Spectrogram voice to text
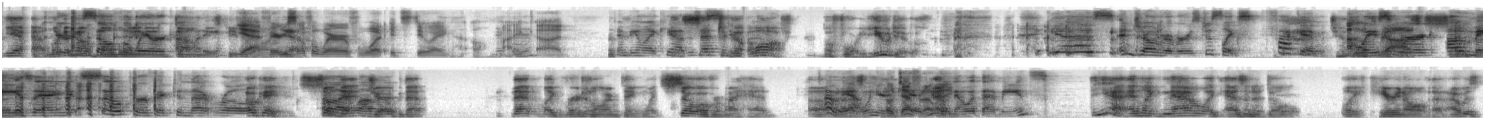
yeah, look Very at how self-aware bumbling comedy. Yeah, are. very Yeah. self-aware of what it's doing. Oh my Mhm. god. and being like, "Yeah, it's this set is to go off before you do. yes, and Joan Rivers just like fucking Joan voice Rivers work, so good. amazing, so perfect in that role. Okay, so Oh, that joke, it. that that like Virgin Alarm thing went so over my head. uh, Oh when I yeah, when you're Oh, a kid, you don't know what that means. yeah, and like now, like as an adult, like hearing all of that, I was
